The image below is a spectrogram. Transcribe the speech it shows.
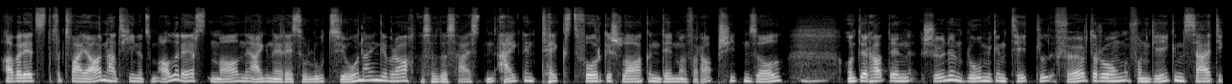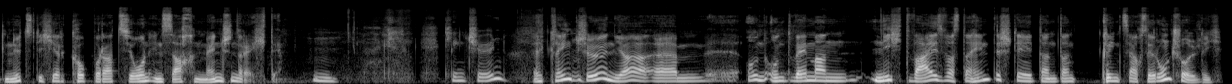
Aber jetzt vor zwei Jahren hat China zum allerersten Mal eine eigene Resolution eingebracht, also das heißt einen eigenen Text vorgeschlagen, den man verabschieden soll. Mhm. Und der hat den schönen blumigen Titel Förderung von gegenseitig nützlicher Kooperation in Sachen Menschenrechte. Mhm. Klingt schön. Es klingt schön, ja. Ähm, und, und wenn man nicht weiß, was dahinter steht, dann, dann klingt es auch sehr unschuldig.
